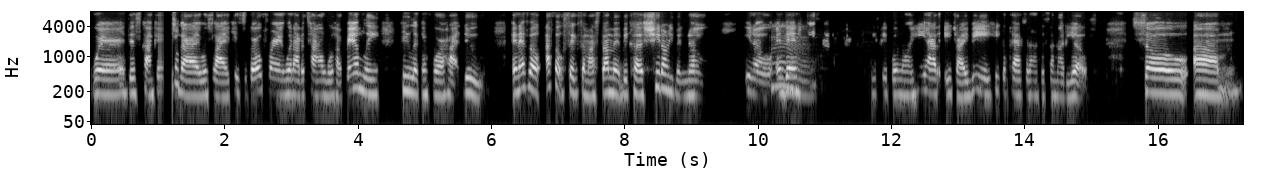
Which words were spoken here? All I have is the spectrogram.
where this Caucasian guy was like his girlfriend went out of town with her family. He looking for a hot dude, and I felt I felt sick to my stomach because she don't even know, you know. And then Mm. he, these people knowing he have HIV, he could pass it on to somebody else. So um,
